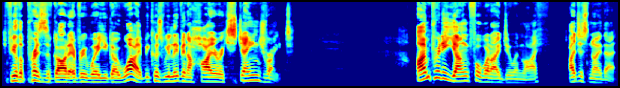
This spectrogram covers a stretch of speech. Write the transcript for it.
You feel the presence of God everywhere you go. Why? Because we live in a higher exchange rate. I'm pretty young for what I do in life. I just know that.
